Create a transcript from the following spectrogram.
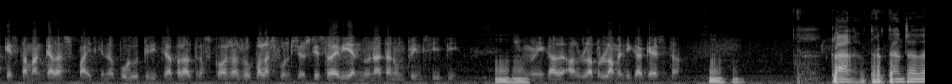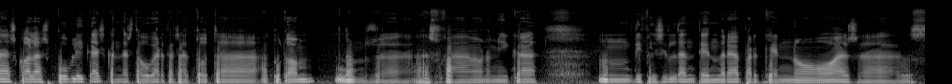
aquesta manca d'espais que no pugui utilitzar per altres coses o per les funcions que se li havien donat en un principi. Mhm. És una mica la problemàtica aquesta. Mhm. Clar, tractant-se d'escoles públiques que han d'estar obertes a, tot, a, a tothom, doncs eh, es fa una mica mm, difícil d'entendre perquè no es, es,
